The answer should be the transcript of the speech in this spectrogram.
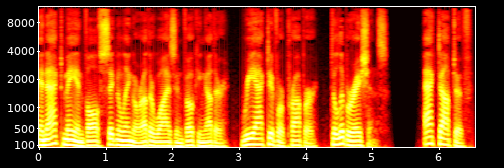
Enact may involve signaling or otherwise invoking other, reactive or proper, deliberations. Act optive,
